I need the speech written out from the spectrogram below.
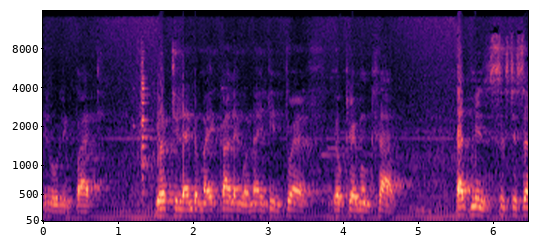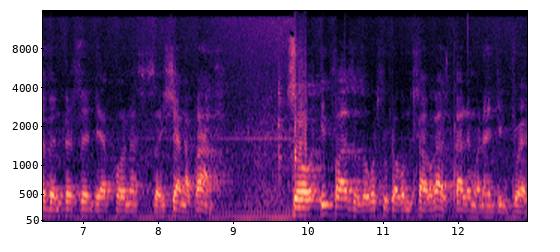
i-ruling party. Yothi le nto mayiqale ngo-1912 yoclaim umhlaba that means 67 percent yakhona sizayishiya ngaphandle. So imfazwe zokuhluthwa komhlaba kaziqale ngo-1912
